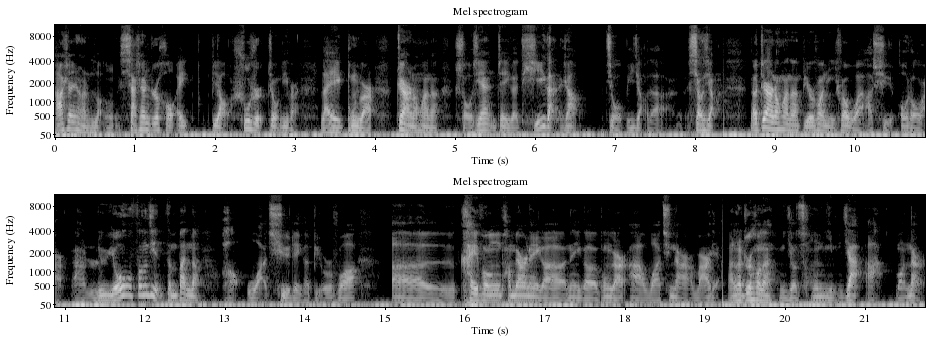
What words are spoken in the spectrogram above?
爬山上冷，下山之后，哎，比较舒适，这种地方来一公园。这样的话呢，首先这个体感上就比较的。相像，那这样的话呢？比如说，你说我要去欧洲玩啊，旅游风景怎么办呢？好，我去这个，比如说，呃，开封旁边那个那个公园啊，我去那儿玩去。完了之后呢，你就从你们家啊往那儿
